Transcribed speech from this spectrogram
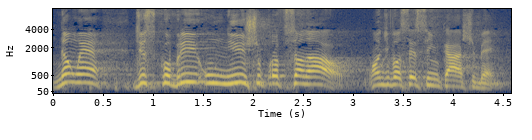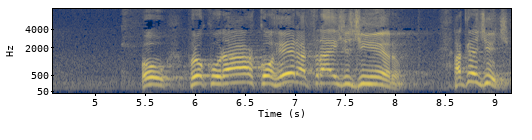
não é descobrir um nicho profissional onde você se encaixe bem. Ou procurar correr atrás de dinheiro. Acredite,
